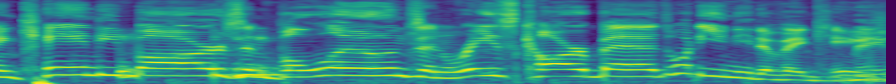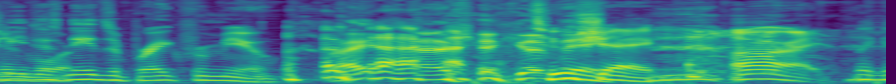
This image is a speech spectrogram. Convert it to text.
and candy bars and balloons and race car beds. What do you need a vacation Maybe he for? just needs a break from you, right? Touche. All right. Like,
